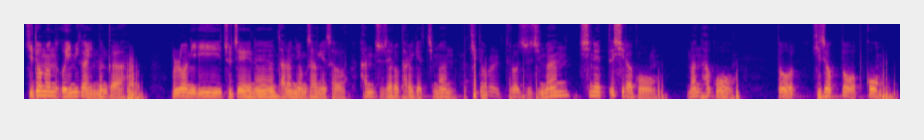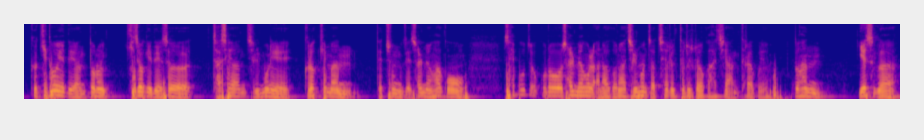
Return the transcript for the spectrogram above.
기도는 의미가 있는가? 물론 이 주제는 다른 영상에서 한 주제로 다루겠지만 기도를 들어주지만 신의 뜻이라고만 하고 또 기적도 없고 그 기도에 대한 또는 기적에 대해서 자세한 질문에 그렇게만 대충 이제 설명하고 세부적으로 설명을 안 하거나 질문 자체를 들으려고 하지 않더라고요. 또한 예수가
